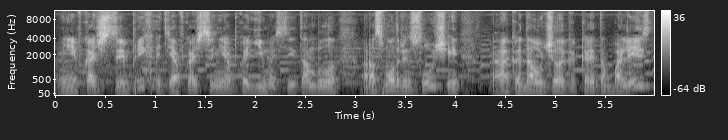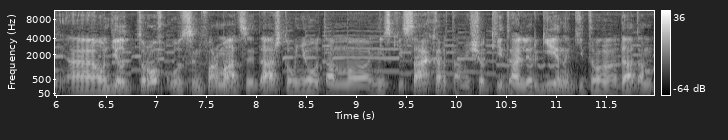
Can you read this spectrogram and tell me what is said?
не в качестве прихоти, а в качестве необходимости. И там был рассмотрен случай, а, когда у человека какая-то болезнь, а, он делает татуировку с информацией, да, что у него там э, низкий сахар, там еще какие-то аллергии на какие-то, да, там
